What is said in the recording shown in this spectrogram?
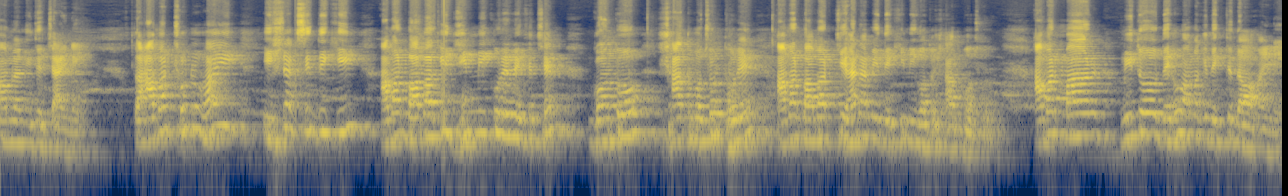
মামলা নিতে চায়নি তো আমার ছোট ভাই ইশরাক সিদ্দিকী, আমার বাবাকে জিম্মি করে রেখেছেন গত সাত বছর ধরে। আমার বাবার চেহারা আমি দেখিনি গত সাত বছর। আমার মার মৃতদেহ আমাকে দেখতে দেওয়া হয়নি।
